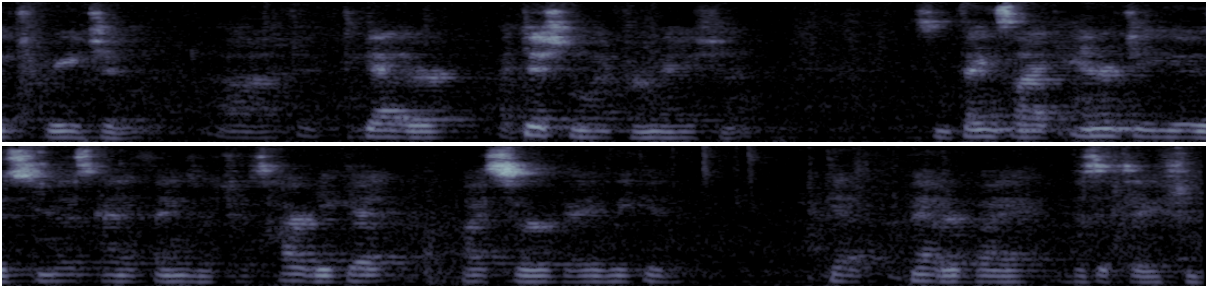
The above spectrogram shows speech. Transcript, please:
each region to gather additional information. Some things like energy use and those kind of things, which was hard to get by survey, we could get better by visitation.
